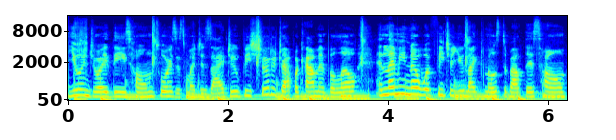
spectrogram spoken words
You enjoy these home tours as much as I do, be sure to drop a comment below and let me know what feature you liked most about this home,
